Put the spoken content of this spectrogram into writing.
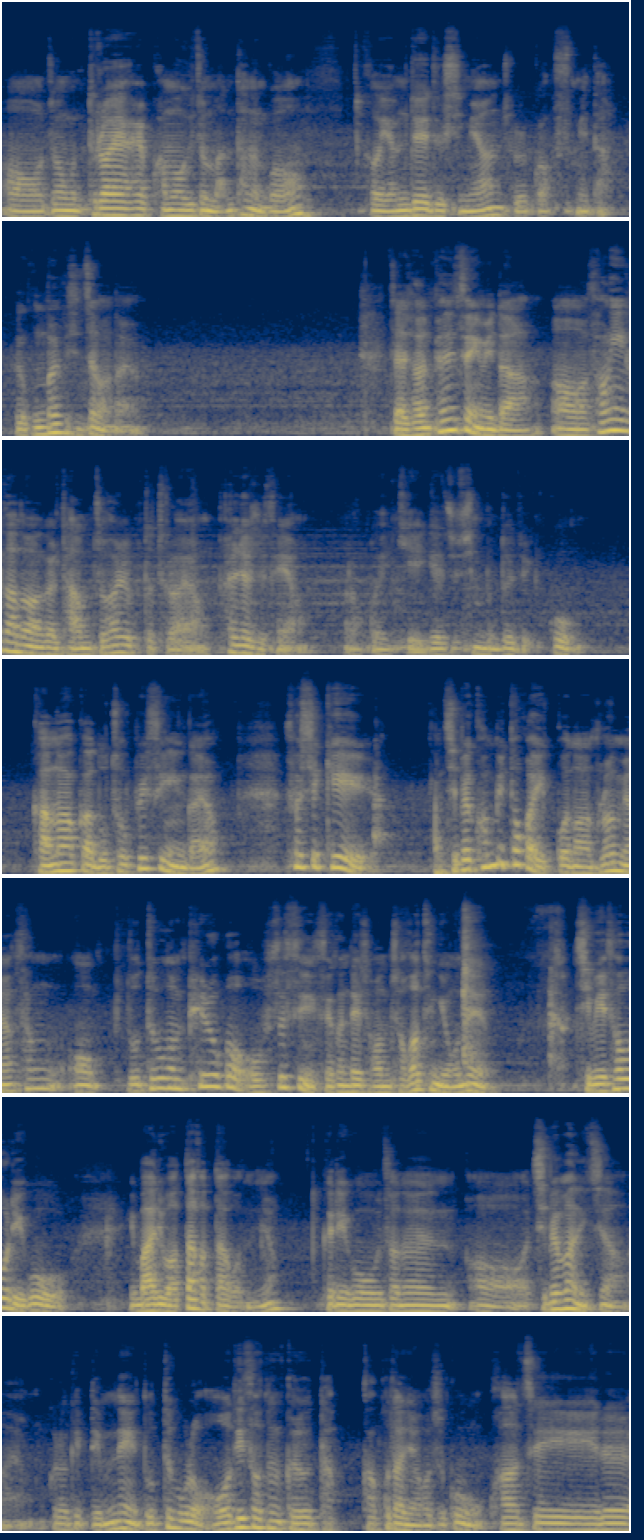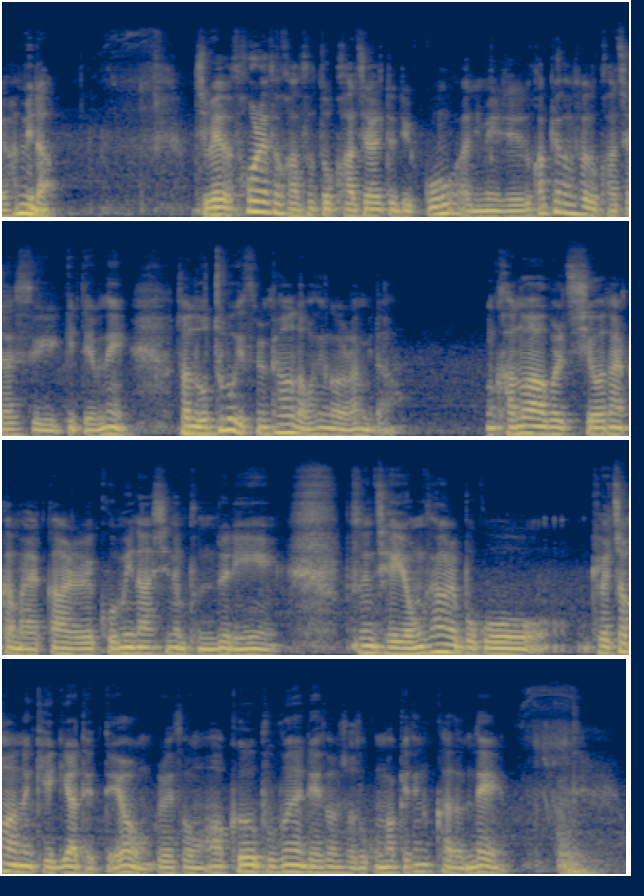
어 좀 들어야 할 과목이 좀 많다는 거 그거 염두에 두시면 좋을 것 같습니다. 그리고 공부할 게 진짜 많아요. 자, 저는 편입생입니다. 어, 성인 간호학을 다음 주 화요일부터 들어요. 살려주세요. 라고 이렇게 얘기해 주신 분들도 있고 간호학과 노트북 필수인가요? 솔직히 집에 컴퓨터가 있거나 그러면 상, 어, 노트북은 필요가 없을 수 있어요. 근데 전 저 같은 경우는 집이 서울이고 많이 왔다 갔다 하거든요. 그리고 저는 어, 집에만 있진 않아요. 그렇기 때문에 노트북을 어디서든 그다 갖고 다녀가지고 과제를 합니다. 집에서 서울에서 가서도 과제할 때도 있고 아니면 이제 카페 가서도 과제할 수 있기 때문에 전 노트북 있으면 편하다고 생각을 합니다. 간호학을 지원할까 말까를 고민하시는 분들이 무슨 제 영상을 보고 결정하는 계기가 됐대요. 그래서 아, 그 부분에 대해서는 저도 고맙게 생각하는데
